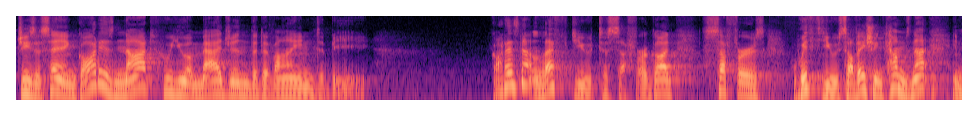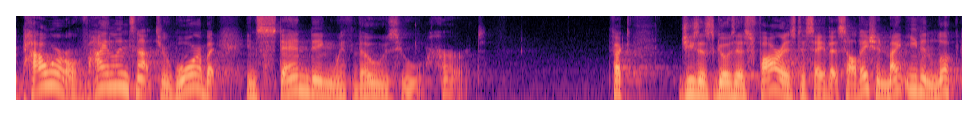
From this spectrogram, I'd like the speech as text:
Jesus saying, God is not who you imagine the divine to be. God has not left you to suffer. God suffers with you. Salvation comes not in power or violence, not through war, but in standing with those who hurt. In fact, Jesus goes as far as to say that salvation might even look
